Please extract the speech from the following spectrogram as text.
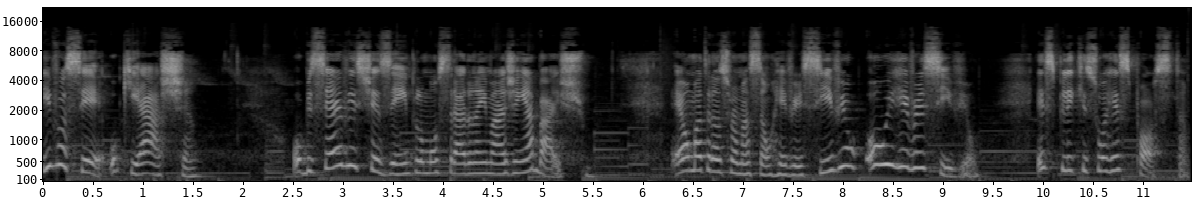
E você, o que acha? Observe este exemplo mostrado na imagem abaixo. É uma transformação reversível ou irreversível? Explique sua resposta.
